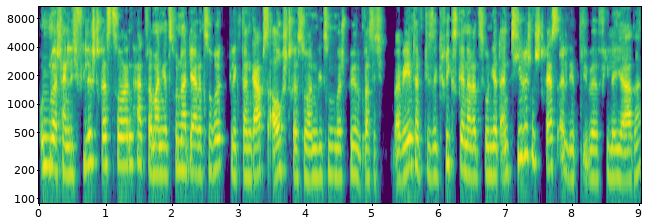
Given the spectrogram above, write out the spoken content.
unwahrscheinlich viele Stressoren hat. Wenn man jetzt 100 Jahre zurückblickt, dann gab es auch Stressoren, wie zum Beispiel, was ich erwähnt habe, diese Kriegsgeneration, die hat einen tierischen Stress erlebt über viele Jahre.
